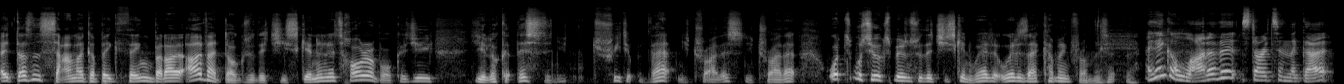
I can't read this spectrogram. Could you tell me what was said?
It doesn't sound like a big thing, but I, I've had dogs with itchy skin, and it's horrible because you you look at this and you treat it with that, and you try this and you try that. What's what's your experience with itchy skin? Where where does that coming from? Is it the, I think a lot of it starts in the gut.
